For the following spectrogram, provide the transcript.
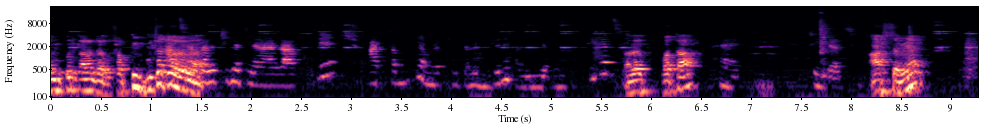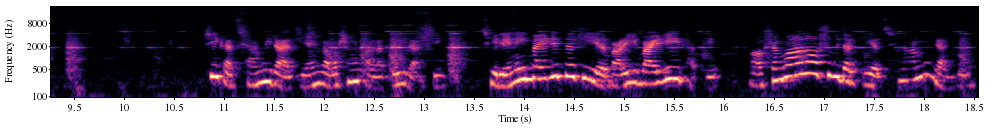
আমি করি কারণ দেখো সব কিছু গুছাতে আচ্ছা হবে না। তাহলে ঠিক আছে আর রাত্রে আটটার দিকে আমরা ঠিক তাহলে দুজনে পালিয়ে যাব। ঠিক আছে? তাহলে কথা? হ্যাঁ ঠিক আছে। আসছে আমি হ্যাঁ? ঠিক আছে আমি রাজি আমি বাবার সঙ্গে পালাতেই রাজি। ছেলে নেই বাইরে তো কি বাড়ির বাইরেই থাকে। বাবার সঙ্গে পালালে অসুবিধার কি আছে? আমি রাজি মানে।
